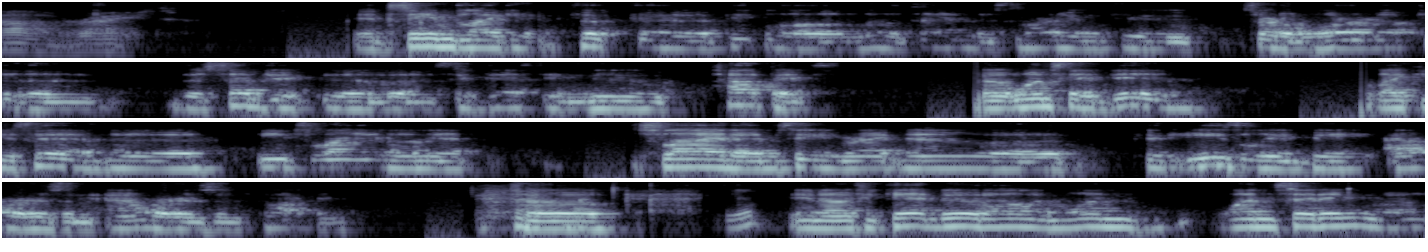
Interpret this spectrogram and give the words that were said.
All right. It seemed like it took uh, people a little time this morning to sort of warm up to the, the subject of uh, suggesting new topics. But once they did, like you said, uh, each line on that slide I'm seeing right now uh, could easily be hours and hours of talking. So, Yep. you know, if you can't do it all in one one sitting, well,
